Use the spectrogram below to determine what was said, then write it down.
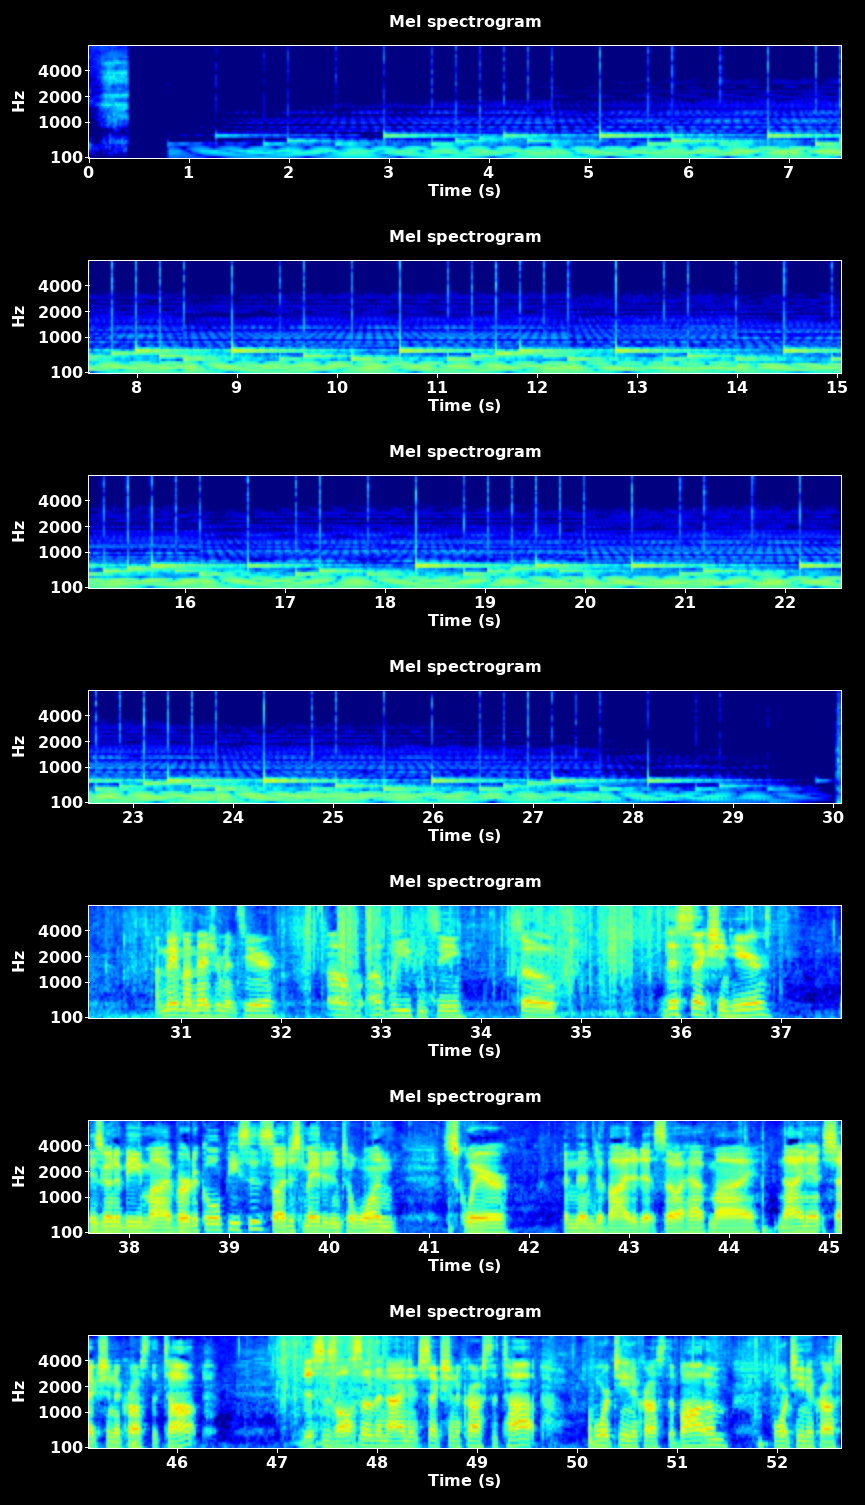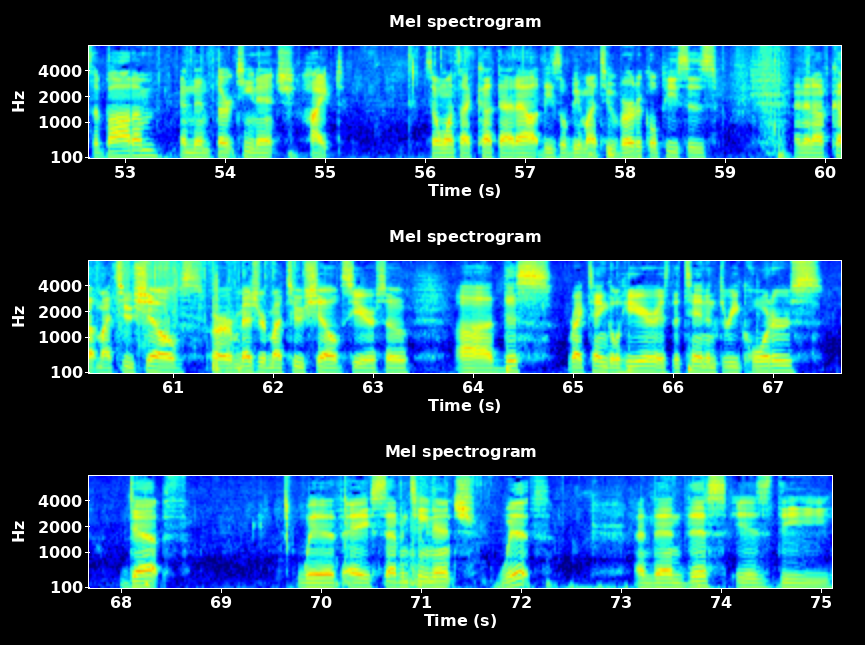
Made my measurements here. Hopefully you can see. So this section here is going to be my vertical pieces. So I just made it into one square and then divided it. So I have my nine inch section across the top. This is also the nine inch section across the top, 14 across the bottom, 14 across the bottom, and then 13 inch height. So once I cut that out, these will be my two vertical pieces. And then I've cut my two shelves or measured my two shelves here. So uh, this rectangle here is the 10 and 3 quarters depth with a 17 inch width. And then this is the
